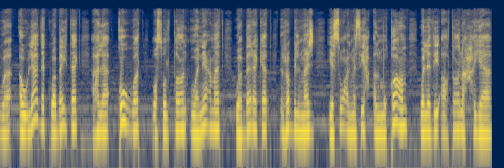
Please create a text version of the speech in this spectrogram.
وأولادك وبيتك على قوة وسلطان ونعمة وبركة رب المجد يسوع المسيح المقام والذي أعطانا حياة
